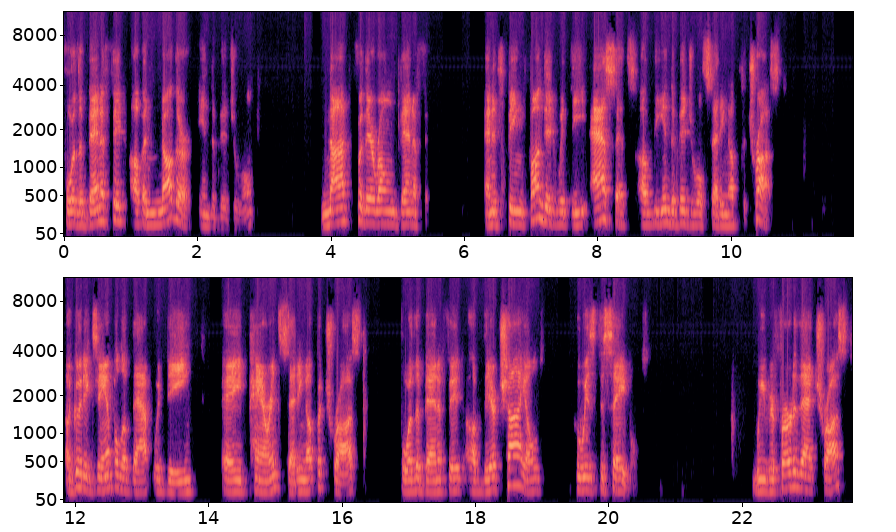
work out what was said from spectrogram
for the benefit of another individual, not for their own benefit and it's being funded with the assets of the individual setting up the trust. A good example of that would be a parent setting up a trust for the benefit of their child who is disabled. We refer to that trust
